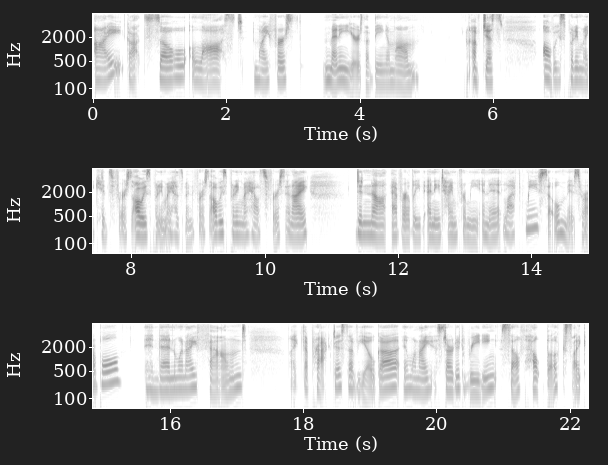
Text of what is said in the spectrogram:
I got so lost my first many years of being a mom, of just always putting my kids first, always putting my husband first, always putting my house first. And I did not ever leave any time for me. And it left me so miserable. And then when I found like the practice of yoga and when I started reading self help books, like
